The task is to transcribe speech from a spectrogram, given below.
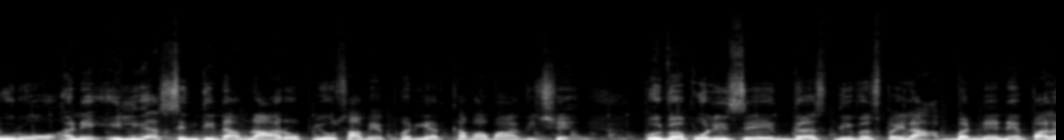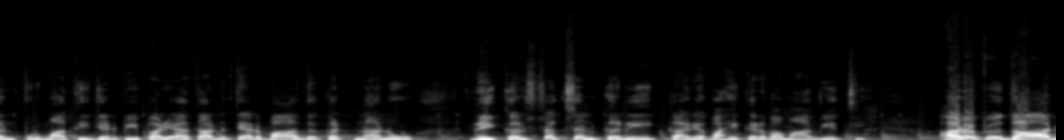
ભૂરો અને ઇલિયાસ સિંધી નામના આરોપીઓ સામે ફરિયાદ થવામાં આવી છે. પૂર્વ પોલીસે દસ દિવસ પહેલા બંનેને પાલનપુરમાંથી ઝડપી પાડ્યા હતા અને ત્યારબાદ ઘટનાનું રિકન્સ્ટ્રક્શન કરી કાર્યવાહી કરવામાં આવી હતી. આરોપીઓ દાડ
